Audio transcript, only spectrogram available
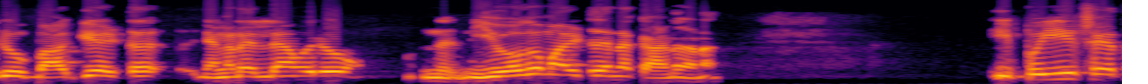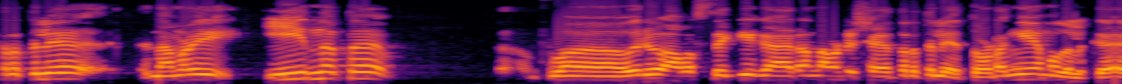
ഒരു ഭാഗ്യമായിട്ട് ഞങ്ങളുടെ എല്ലാം ഒരു നിയോഗമായിട്ട് തന്നെ കാണുകയാണ്. ഇപ്പൊ ഈ ക്ഷേത്രത്തിൽ നമ്മുടെ ഈ ഇന്നത്തെ ഒരു അവസ്ഥയ്ക്ക് കാരണം നമ്മുടെ ക്ഷേത്രത്തിൽ തുടങ്ങിയ മുതൽക്ക്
